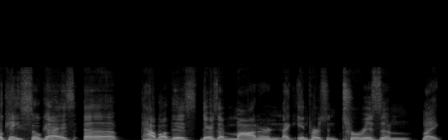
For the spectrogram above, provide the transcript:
Okay, so guys, uh, how about this? There's a modern like in-person tourism like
